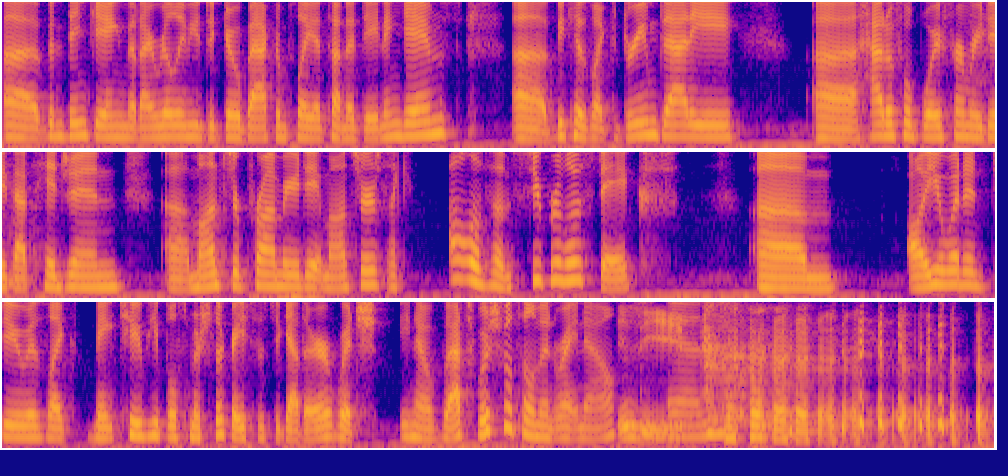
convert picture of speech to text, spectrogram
uh, been thinking that I really need to go back and play a ton of dating games uh, because like Dream Daddy uh, Hatoful Boyfriend, where you date that pigeon, uh, Monster Prom, where you date monsters, like all of them super low stakes. Um, all you want to do is like make two people smush their faces together, which you know that's wish fulfillment right now. Indeed. And,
